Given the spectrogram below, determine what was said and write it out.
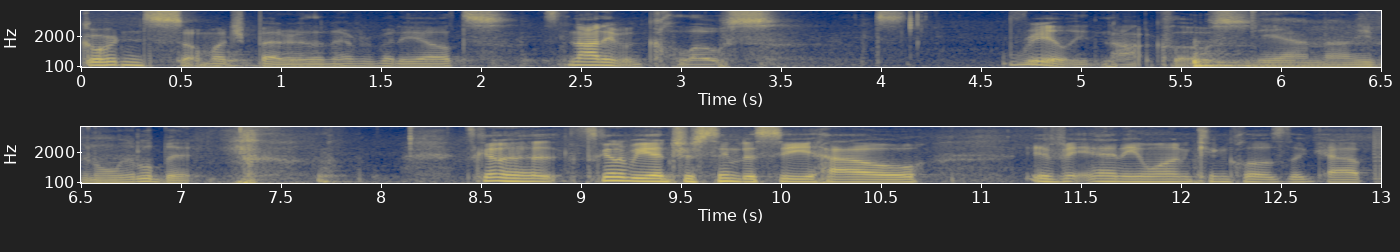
Gordon's so much better than everybody else. It's not even close. It's really not close. Yeah, not even a little bit. It's gonna it's gonna be interesting to see how, if anyone can close the gap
